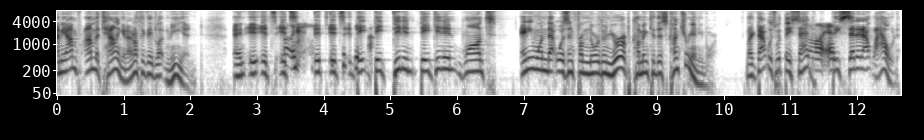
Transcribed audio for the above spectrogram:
I mean, I'm I'm Italian. I don't think they'd let me in. And it, it's it's oh. it, it's they they didn't they didn't want anyone that wasn't from Northern Europe coming to this country anymore. Like that was what they said. Well, they said it out loud.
